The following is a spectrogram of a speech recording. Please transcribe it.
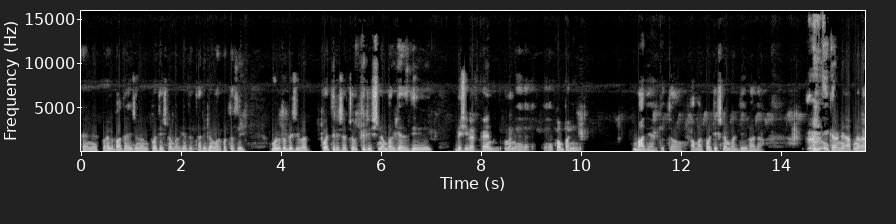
ফ্যানের কয়েল বাঁধা এই জন্য আমি পঁয়ত্রিশ নম্বর গ্যাসের তারই ব্যবহার করতেছি। মূলত বেশিরভাগ পঁয়ত্রিশ আর চৌত্রিশ নম্বর গ্যাস দিয়ে বেশিরভাগ ফ্যান মানে কোম্পানি বাঁধে আর কি। তো আমার পঁয়ত্রিশ নম্বর দিয়ে বাঁধা এই কারণে আপনারা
